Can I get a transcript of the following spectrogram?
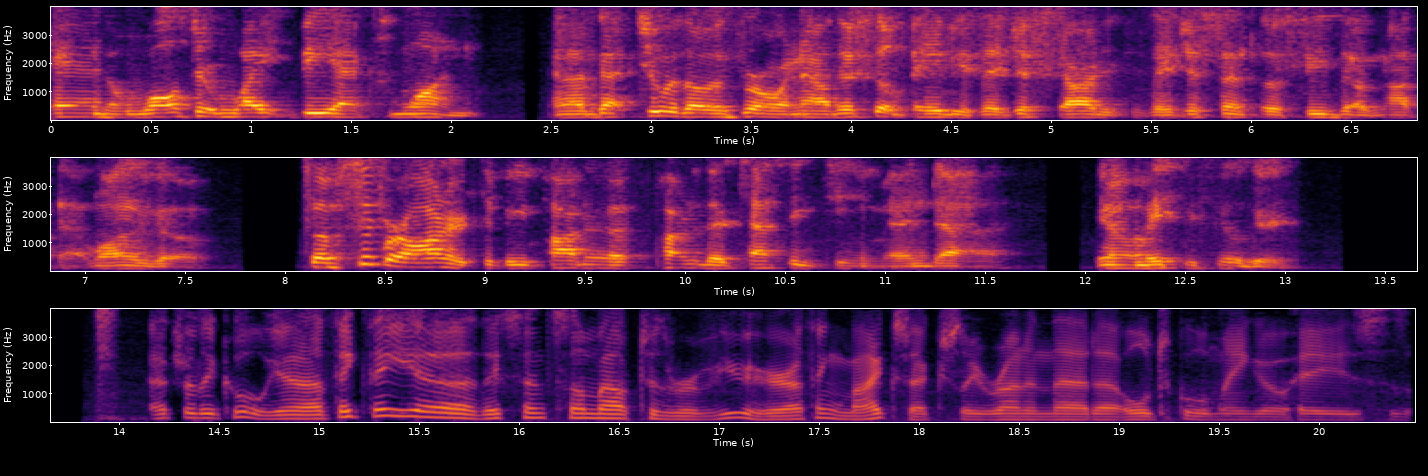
and a Walter White BX1. And I've got two of those growing now. They're still babies. They just started because they just sent those seeds out not that long ago. So I'm super honored to be part of part of their testing team, and uh, you know, it makes me feel good. That's really cool. Yeah, I think they uh, they sent some out to the review here. I think Mike's actually running that uh, old school mango haze. As a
